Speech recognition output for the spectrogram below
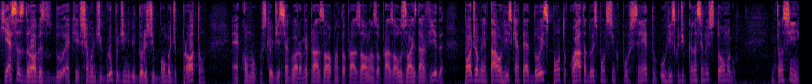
que essas drogas do, do, é, que chamam de grupo de inibidores de bomba de próton é, como os que eu disse agora, o meprazol, pantoprazol, lanzoprazol, os óis da vida, pode aumentar o risco em até 2,4% a 2,5% o risco de câncer no estômago. Então, assim,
